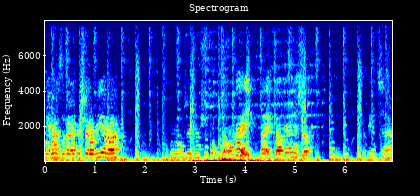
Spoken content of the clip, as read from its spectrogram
Nie bardzo wiem jak to się robi, ale mam nadzieję, że mi się to uda. Okej, okay, całkiem nieźle. To idzie.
